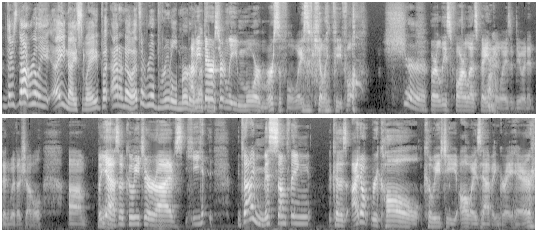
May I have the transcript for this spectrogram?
there's not really a nice way, but I don't know. That's a real brutal murder. I mean, weapon. there are certainly more merciful ways of killing people. sure. or at least far less painful ways of doing it than with a shovel. Um, but yeah. so Koichi arrives. He did I miss something? Because I don't recall Koichi always having gray hair.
